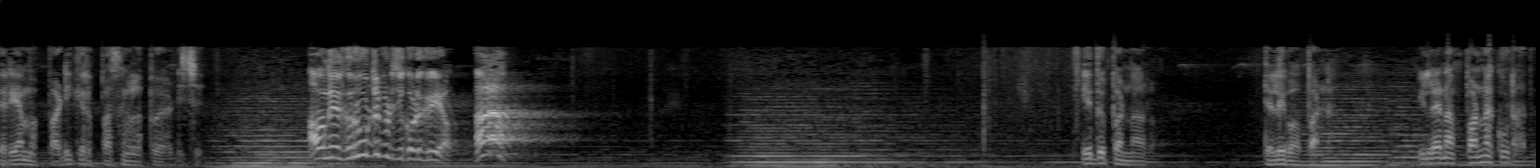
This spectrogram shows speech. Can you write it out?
தெரியாம படிக்கிற பசங்களை போய் அடிச்சு. அவங்களுக்கு ரூட்டு பிடிச்சு கொடுக்குறியோ? எது பண்ணாலும் தெளிவா பண்ணு. இல்லைன்னா பண்ணக்கூடாது.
